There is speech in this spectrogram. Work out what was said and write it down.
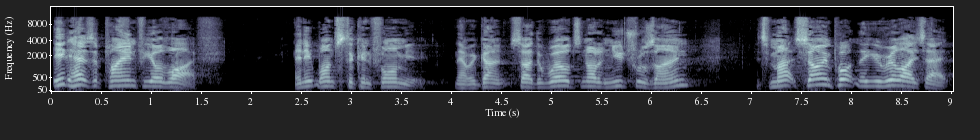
It has a plan for your life and it wants to conform you. Now we're going, so the world's not a neutral zone. It's much, so important that you realize that.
